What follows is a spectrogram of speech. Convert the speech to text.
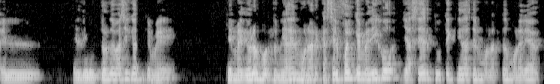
el, el, director de básicas que me, que me dio la oportunidad del Monarcas. Él fue el que me dijo, Yacer, tú te quedas del Monarcas de Morelia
